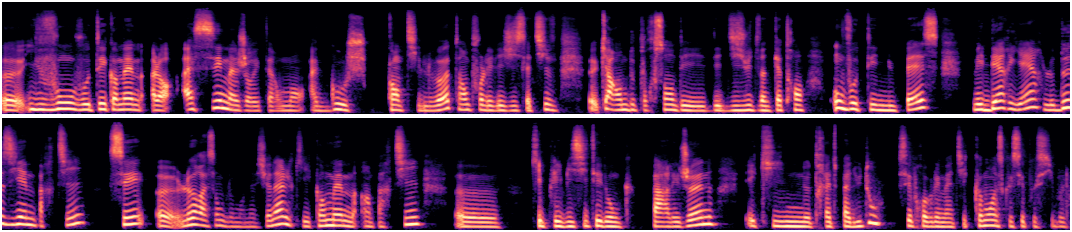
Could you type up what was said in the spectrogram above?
euh, ils vont voter quand même, alors assez majoritairement à gauche quand ils votent. Hein, pour les législatives, 42% des, des 18-24 ans ont voté NUPES. Mais derrière, le deuxième parti, c'est le Rassemblement national, qui est quand même un parti qui est plébiscité donc par les jeunes et qui ne traitent pas du tout ces problématiques. Comment est-ce que c'est possible?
